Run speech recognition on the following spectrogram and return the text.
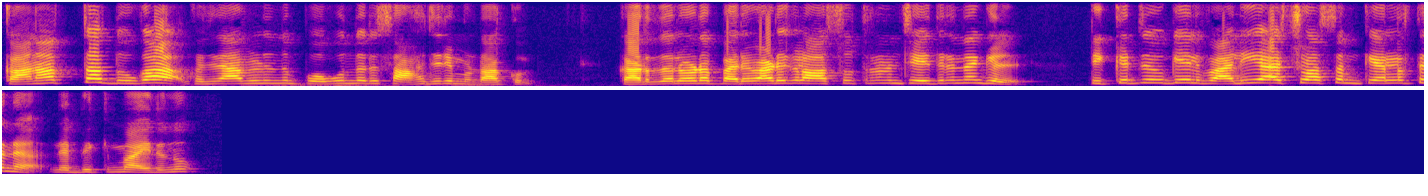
കനത്ത തുക ഖജനാവിൽ നിന്ന് പോകുന്ന ഒരു സാഹചര്യം ഉണ്ടാക്കും കരുതലോടെ പരിപാടികൾ ആസൂത്രണം ചെയ്തിരുന്നെങ്കിൽ ടിക്കറ്റ് തുകയിൽ വലിയ ആശ്വാസം കേരളത്തിന് ലഭിക്കുമായിരുന്നു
